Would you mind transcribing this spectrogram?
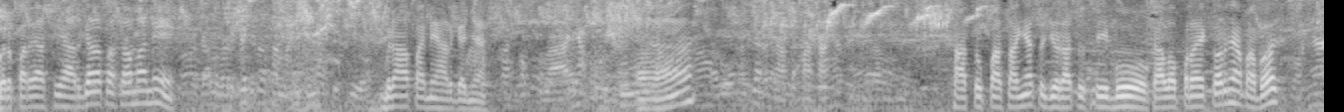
bervariasi harga apa sama nih berapa nih harganya banyak buku. Ah. Satu pasangnya Satu pasangnya 700.000. Kalau per ekornya Pak Bos? ekornya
